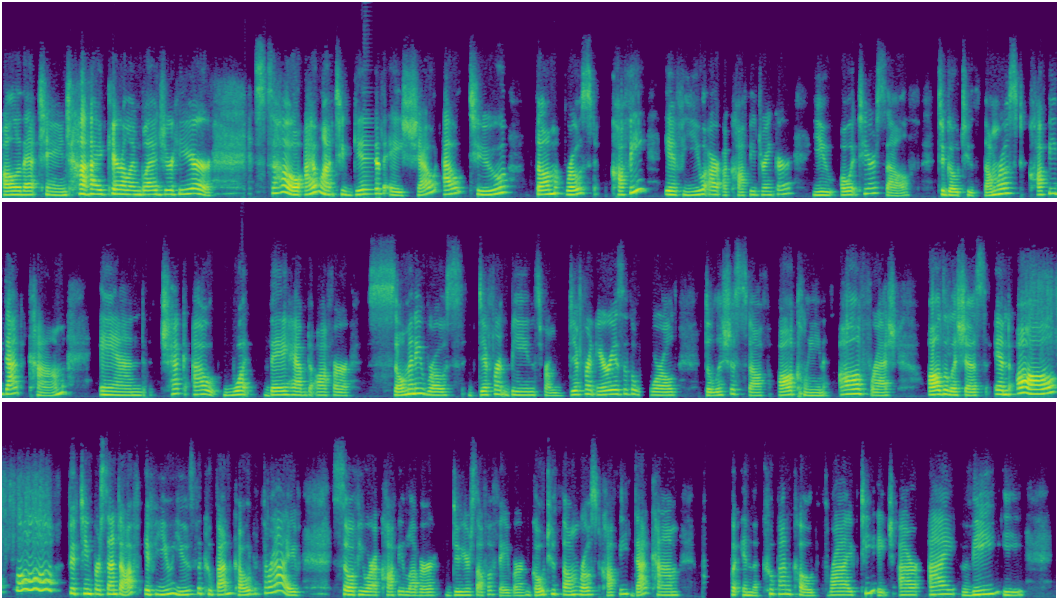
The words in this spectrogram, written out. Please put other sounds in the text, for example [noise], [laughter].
All of that change. [laughs] Hi, Carol. I'm glad you're here. So, I want to give a shout out to Thumb Roast Coffee. If you are a coffee drinker, you owe it to yourself to go to thumbroastcoffee.com and check out what they have to offer. So many roasts, different beans from different areas of the world, delicious stuff, all clean, all fresh all delicious, and all oh, 15% off if you use the coupon code THRIVE. So if you are a coffee lover, do yourself a favor, go to thumbroastcoffee.com, put in the coupon code THRIVE, T H R I V E,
